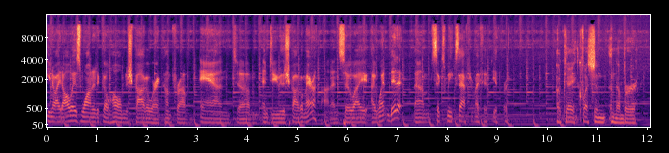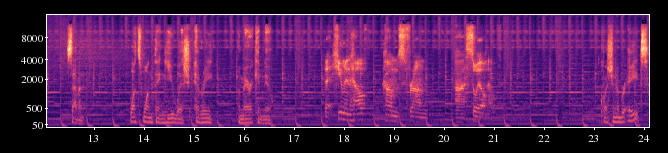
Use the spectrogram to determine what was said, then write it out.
You know, I'd always wanted to go home to Chicago, where I come from, and um, and do the Chicago Marathon, and so I, I went and did it um, six weeks after my 50th birthday. Okay, question number seven. What's one thing you wish every American knew? That human health comes from uh, soil health. Question number eight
